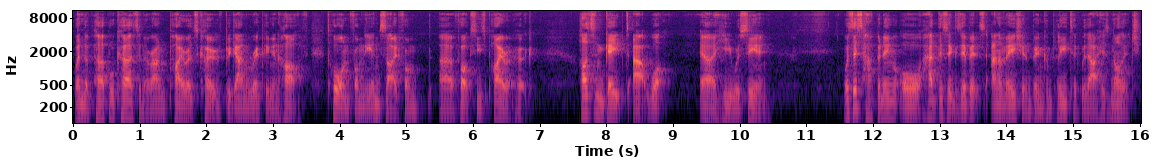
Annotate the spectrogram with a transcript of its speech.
when the purple curtain around Pirate's Cove began ripping in half, torn from the inside from uh, Foxy's pirate hook. Hudson gaped at what uh, he was seeing. Was this happening, or had this exhibit's animation been completed without his knowledge?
